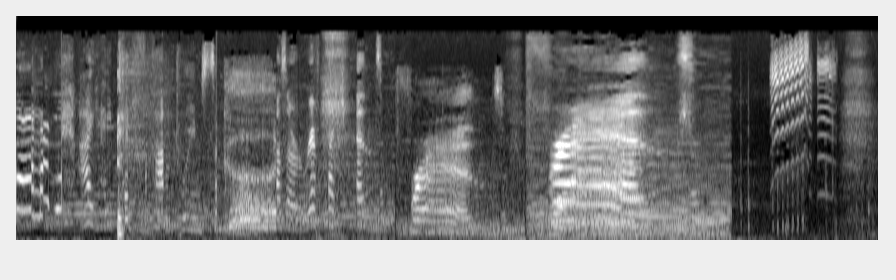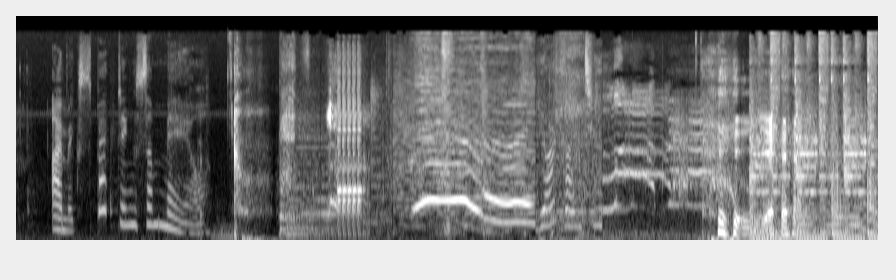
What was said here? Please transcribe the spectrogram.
oh. I hate to cut between some as a rift friends. Friends. Friends. I'm expecting some mail. You're going to love yeah.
